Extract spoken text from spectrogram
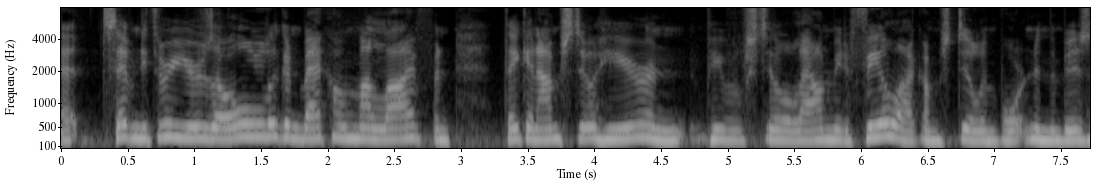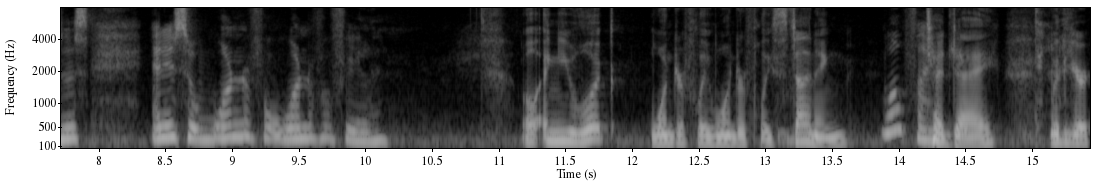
at 73 years old, looking back on my life and thinking I'm still here and people still allowing me to feel like I'm still important in the business. And it's a wonderful, wonderful feeling. Well, and you look wonderfully, wonderfully stunning Well, thank you. today with your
